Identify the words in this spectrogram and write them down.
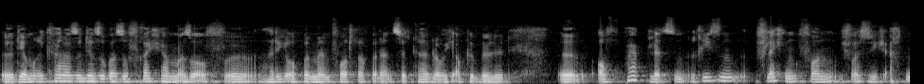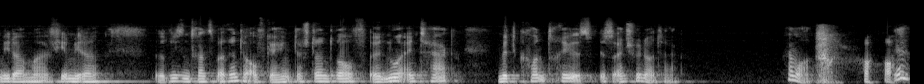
Äh, die Amerikaner sind ja sogar so frech, haben also auf, äh, hatte ich auch bei meinem Vortrag bei der NZK, glaube ich, abgebildet, äh, auf Parkplätzen Riesenflächen von, ich weiß nicht, acht Meter mal vier Meter, äh, Riesentransparente aufgehängt. Da stand drauf, äh, nur ein Tag mit Contrails ist ein schöner Tag. Hammer. ja,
